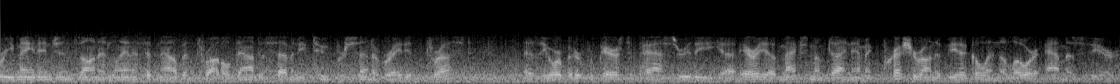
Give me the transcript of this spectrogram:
Three main engines on Atlantis have now been throttled down to 72% of rated thrust as the orbiter prepares to pass through the uh, area of maximum dynamic pressure on the vehicle in the lower atmosphere.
